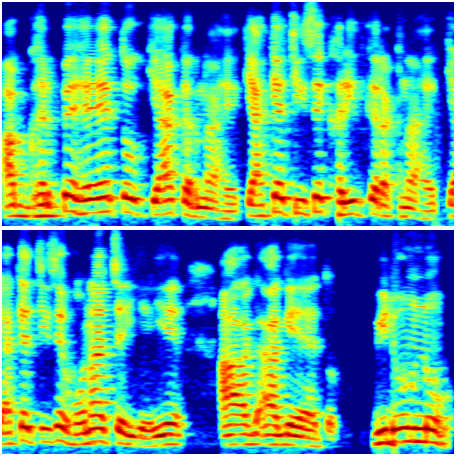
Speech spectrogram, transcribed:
आप घर पे है तो क्या करना है? क्या क्या चीज़ें खरीद के रखना है? क्या क्या चीज़ें होना चाहिए? ये आ, आ गया है तो। वी डोंट नो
